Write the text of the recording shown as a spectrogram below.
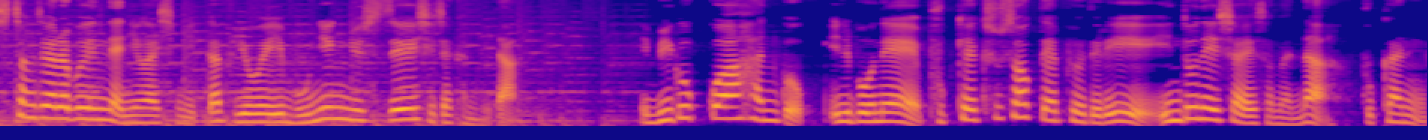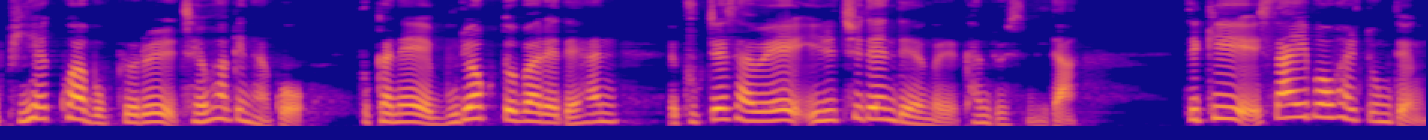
시청자 여러분 안녕하십니까? BOA 모닝 뉴스 시작합니다. 미국과 한국, 일본의 북핵 수석 대표들이 인도네시아에서 만나 북한 비핵화 목표를 재확인하고 북한의 무력 도발에 대한 국제사회의 일치된 대응을 강조했습니다. 특히 사이버 활동 등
